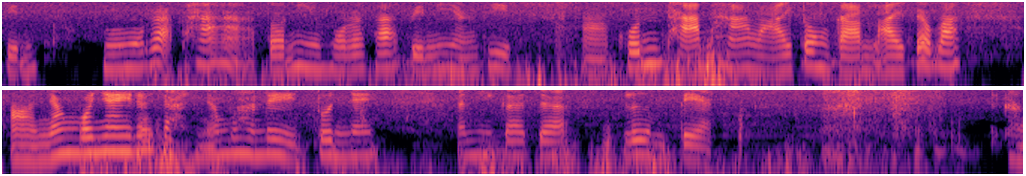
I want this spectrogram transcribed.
เป็นโหระพาตอนนี้โหระพาเป็นนี่อย่างที่ คนถามหาหลายต้องการหลายแต่ว่ายังบ่ใหญ่เด้อจ้ะยังบ่ทันได้ต้นใหญ่อันนี้ก็จะเริ่มแตกข้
